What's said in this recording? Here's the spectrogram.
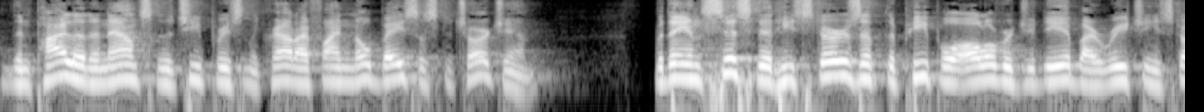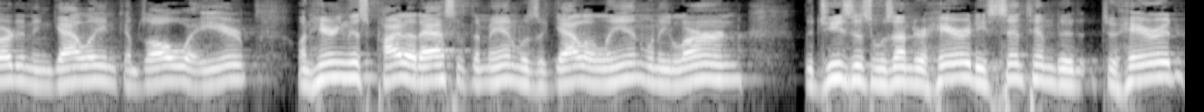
Then Pilate announced to the chief priests and the crowd, I find no basis to charge him. But they insisted. He stirs up the people all over Judea by reaching. He started in Galilee and comes all the way here. On hearing this, Pilate asked if the man was a Galilean. When he learned that Jesus was under Herod, he sent him to, to Herod,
